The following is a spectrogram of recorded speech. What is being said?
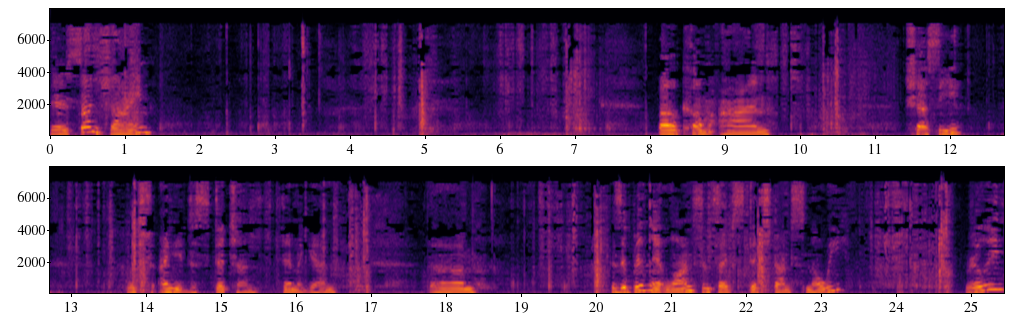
There's sunshine. Oh, come on. Chessie. Which I need to stitch on him again. Um, has it been that long since I've stitched on Snowy? Really?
